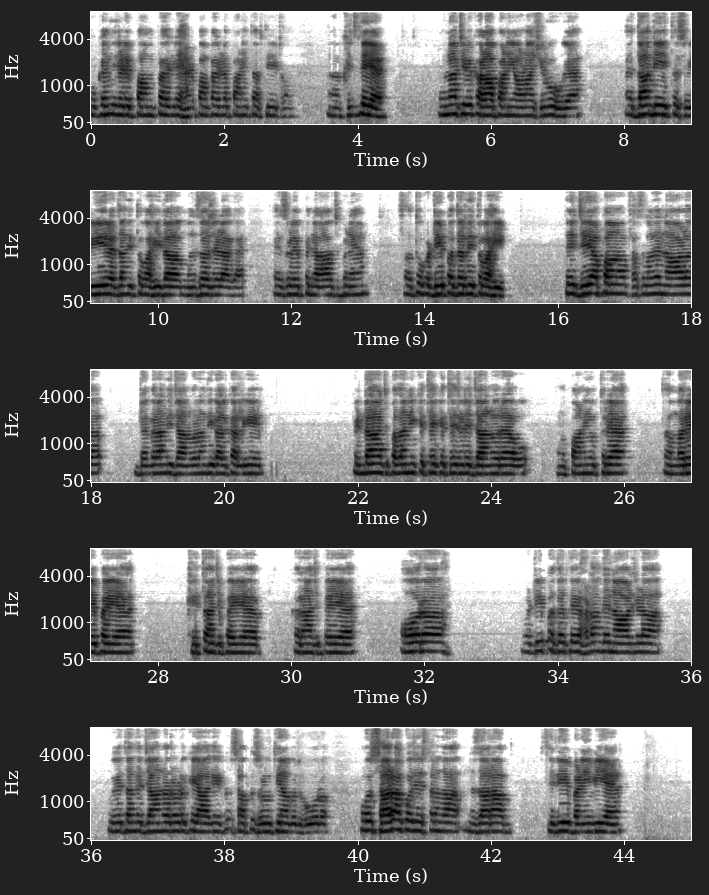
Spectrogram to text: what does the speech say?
ਉਹ ਕਹਿੰਦੇ ਜਿਹੜੇ ਪੰਪ ਹੈ ਜਿਹੜੇ ਹੈਂਡ ਪੰਪ ਹੈ ਜਿਹੜਾ ਪਾਣੀ ਧਰਤੀ ਹੇਠੋਂ ਖਿੱਚਦੇ ਹੈ ਉਹਨਾਂ 'ਚ ਵੀ ਕਾਲਾ ਪਾਣੀ ਆਉਣਾ ਸ਼ੁਰੂ ਹੋ ਗਿਆ। ਐਦਾਂ ਦੀ ਤਸਵੀਰ ਐਦਾਂ ਦੀ ਤਬਾਹੀ ਦਾ ਮੰਜ਼ਰ ਜਿਹੜਾ ਹੈਗਾ, ਇਸ ਵੇਲੇ ਪੰਜਾਬ 'ਚ ਬਣਿਆ। ਸਭ ਤੋਂ ਵੱਡੀ ਪੱਧਰ ਦੀ ਤਬਾਹੀ। ਤੇ ਜੇ ਆਪਾਂ ਫਸਲਾਂ ਦੇ ਨਾਲ ਡੰਗਰਾਂ ਦੀ, ਜਾਨਵਰਾਂ ਦੀ ਗੱਲ ਕਰ ਲਈਏ, ਪਿੰਡਾਂ 'ਚ ਪਤਾ ਨਹੀਂ ਕਿੱਥੇ ਕਿੱਥੇ ਜਿਹੜੇ ਜਾਨਵਰ ਆ, ਉਹ ਹੁਣ ਪਾਣੀ ਉਤਰਿਆ, ਤਾਂ ਮਰੇ ਪਏ ਆ, ਖੇਤਾਂ 'ਚ ਪਏ ਆ ਘਰਾਂ 'ਚ ਪਏ ਹੈ ਔਰ ਵੱਡੀ ਪੱਧਰ ਤੇ ਹੜ੍ਹਾਂ ਦੇ ਨਾਲ ਜਿਹੜਾ ਕੋਈ ਏਦਾਂ ਦੇ ਜਾਨਵਰ ਉੜ ਕੇ ਆ ਗਏ, ਕੋਈ ਸੱਪ ਸਲੂਤੀਆਂ, ਕੁਝ ਹੋਰ, ਉਹ ਸਾਰਾ ਕੁਝ ਇਸ ਤਰ੍ਹਾਂ ਦਾ ਨਜ਼ਾਰਾ ਸਥਿਤੀ ਬਣੀ ਵੀ ਹੈ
